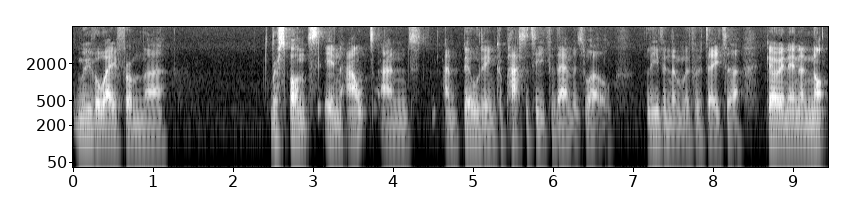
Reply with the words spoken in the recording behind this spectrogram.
move away from the response in out and and building capacity for them as well, leaving them with, with data, going in and not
